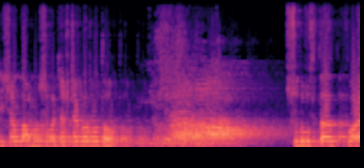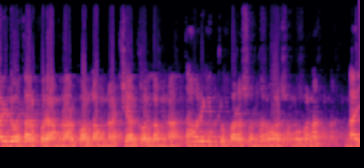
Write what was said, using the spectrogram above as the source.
ইনশাল্লাহ আমরা সবাই চেষ্টা করব তো? শুধু উস্তাদ পড়াইলো, তারপরে আমরা আর করলাম না, খেয়াল করলাম না, তাহলে কিন্তু পড়া সুন্দর হওয়ার সম্ভাবনা নাই।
